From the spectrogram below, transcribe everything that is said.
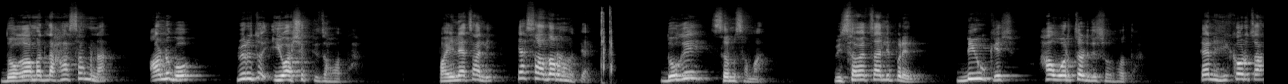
दोघांमधला हा सामना अनुभव विरुद्ध युवा शक्तीचा होता. पहिल्या चाली या साधारण होत्या. दोघे समसमान. विसाव्या चालीपर्यंत डी हा वरचढ दिसत होता. त्याने हिकॉरचा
